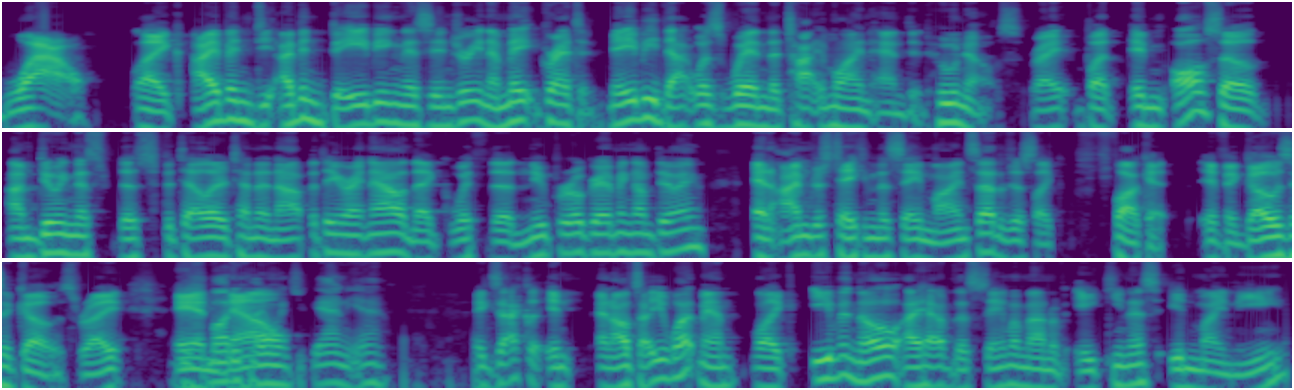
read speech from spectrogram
wow, like I've been de- I've been babying this injury. Now, may- granted, maybe that was when the timeline ended. Who knows, right? But it also I'm doing this this patellar tendinopathy right now, like with the new programming I'm doing, and I'm just taking the same mindset of just like fuck it. If it goes, it goes, right? Just and now- what you can, yeah. Exactly. And and I'll tell you what, man, like even though I have the same amount of achiness in my knee,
